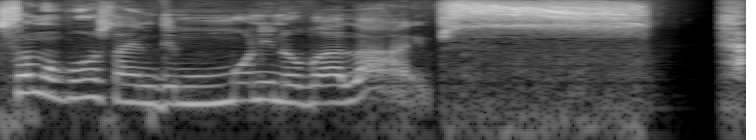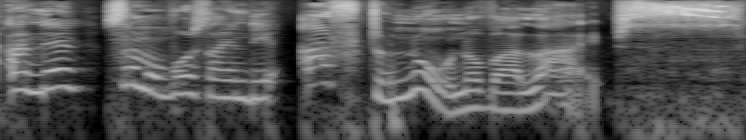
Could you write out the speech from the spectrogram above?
Some of us are in the morning of our lives. And then some of us are in the afternoon of our lives.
